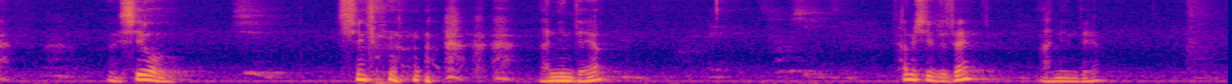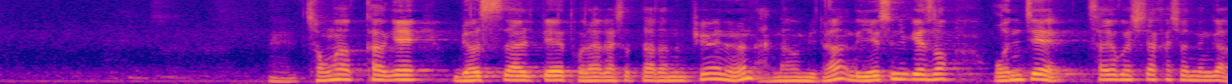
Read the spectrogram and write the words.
시오. 신. 아닌데요? 32세? 아닌데요? 네, 정확하게 몇 살 때 돌아가셨다라는 표현은 안 나옵니다. 근데 예수님께서 언제 사역을 시작하셨는가?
